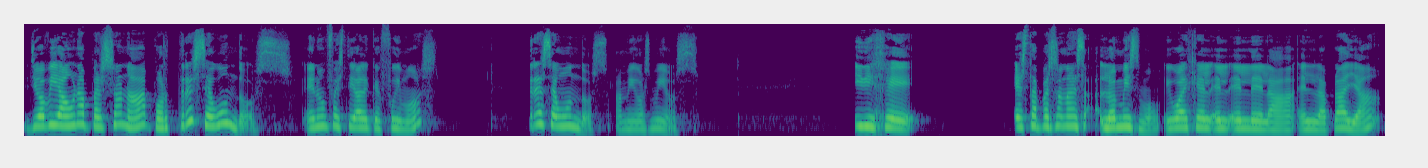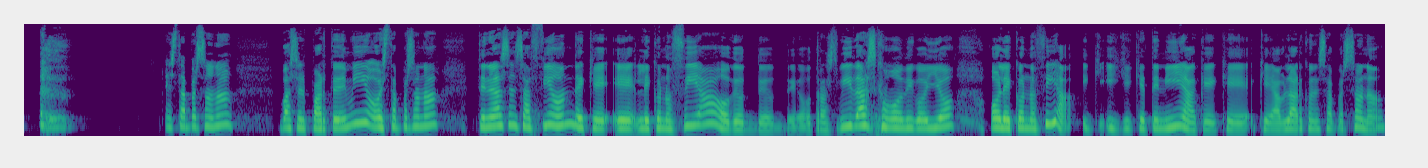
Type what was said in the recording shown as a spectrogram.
yo vi a una persona por tres segundos en un festival que fuimos. Tres segundos, amigos míos. Y dije, esta persona es lo mismo, igual que el, de la, la, playa. Esta persona va a ser parte de mí o esta persona tiene la sensación de que eh, le conocía o de, otras vidas, como digo yo, o le conocía y, que tenía que, que hablar con esa persona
